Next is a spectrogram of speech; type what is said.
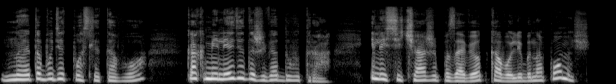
«Но это будет после того, как Миледи доживет до утра или сейчас же позовет кого-либо на помощь».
